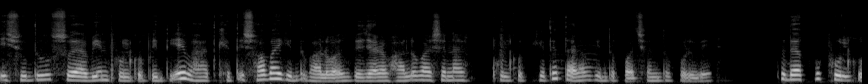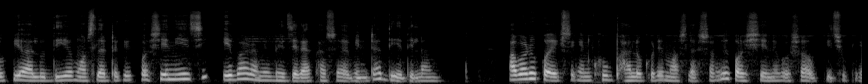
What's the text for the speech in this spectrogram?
এই শুধু সয়াবিন ফুলকপি দিয়ে ভাত খেতে সবাই কিন্তু ভালোবাসবে। যারা ভালোবাসে না ফুলকপি খেতে, তারাও কিন্তু পছন্দ করবে। তো দেখো, ফুলকপি, আলু দিয়ে মশলাটাকে কষিয়ে নিয়েছি। এবার আমি ভেজে রাখা সয়াবিনটা দিয়ে দিলাম। আবারও কয়েক সেকেন্ড খুব ভালো করে মশলার সঙ্গে কষিয়ে নেব সব কিছুকে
